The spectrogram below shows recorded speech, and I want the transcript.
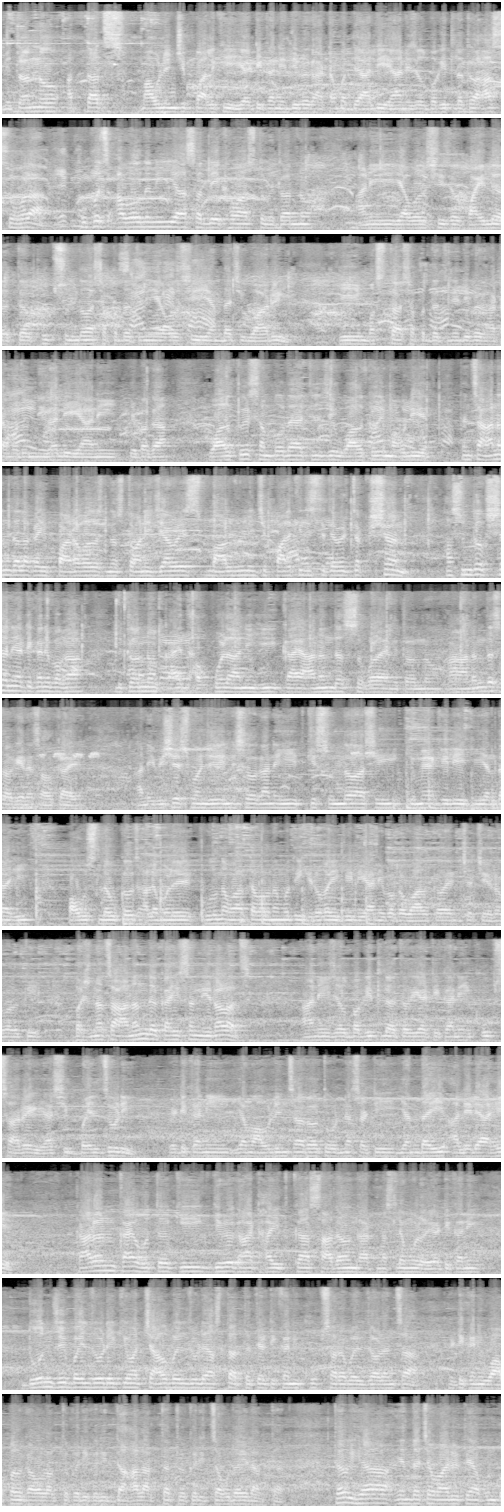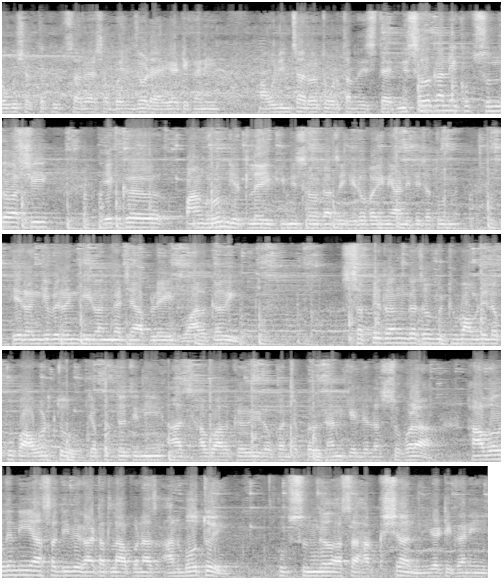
मित्रांनो आत्ताच माऊलींची पालखी या ठिकाणी दिव्य घाटामध्ये आली आणि जर बघितलं तर हा सोहळा खूपच अवर्णनीय असा देखावा असतो मित्रांनो. आणि यावर्षी जर पाहिलं तर खूप सुंदर अशा पद्धतीने यावर्षी यंदाची वारी ही मस्त अशा पद्धतीने दिव्य घाटामधून निघाली आणि हे बघा वारकरी संप्रदायातील जे वारकरी माऊली आहेत त्यांचा आनंदाला काही पारावारच नसतो. आणि ज्यावेळेस माऊलींची पालखी दिसते त्यावेळेचा क्षण हा सुंदर क्षण या ठिकाणी बघा मित्रांनो काय धावपळ आणि ही काय आनंद सोहळा आहे मित्रांनो. हा आनंद घेण्यासारखा आहे. आणि विशेष म्हणजे निसर्गाने ही इतकी सुंदर अशी किमया केली की यंदा ही पाऊस लवकर झाल्यामुळे पूर्ण वातावरणामध्ये हिरवाई केली. आणि बघा वारकऱ्यांच्या चेहऱ्यावरती भजनाचा आनंद काहीसा निराळाच. आणि जर बघितलं तर या ठिकाणी खूप सारे अशी बैलजोडी या ठिकाणी या माऊलींचा रथ ओढण्यासाठी यंदाही आलेले आहेत. कारण काय होतं की दिवे घाट हा इतका साधारण घाट नसल्यामुळं या ठिकाणी दोन जे बैलजोडे किंवा चार बैलजोडे असतात तर त्या ठिकाणी खूप साऱ्या बैलजोड्यांचा या ठिकाणी वापर करावा लागतो. कधी कधी दहा लागतात तर कधी चौदाही लागतात. तर ह्या यंदाच्या वारीत आपण बघू शकतो खूप साऱ्या अशा बैलजोड्या या ठिकाणी माऊलींचा रथ ओढताना दिसत आहेत. निसर्गाने खूप सुंदर अशी एक पांघरून घेतलं आहे की निसर्गाचं हिरोबाईने आणि त्याच्यातून हे रंगीबेरंगी रंगाचे आपले वारकरी सफेद रंग जो विठू माऊलीला खूप आवडतो त्या पद्धतीने आज हा वारकरी लोकांचा परिधान केलेला सोहळा हा वर्णनीय असा दिव्य घाटातला आपण आज अनुभवतोय. खूप सुंदर असा हा क्षण या ठिकाणी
